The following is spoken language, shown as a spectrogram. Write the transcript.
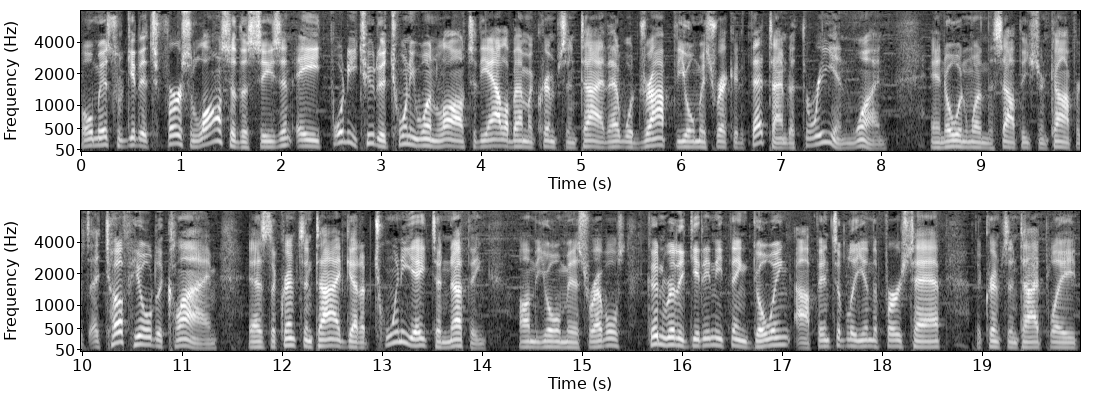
Ole Miss would get its first loss of the season, a 42 to 21 loss to the Alabama Crimson Tide. That will drop the Ole Miss record at that time to 3 and 1 and 0 1 in the Southeastern Conference. A tough hill to climb as the Crimson Tide got up 28 to nothing on the Ole Miss Rebels. Couldn't really get anything going offensively in the first half. The Crimson Tide played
